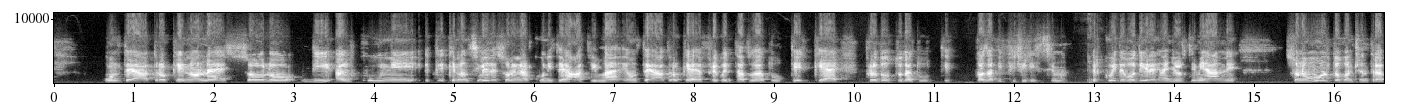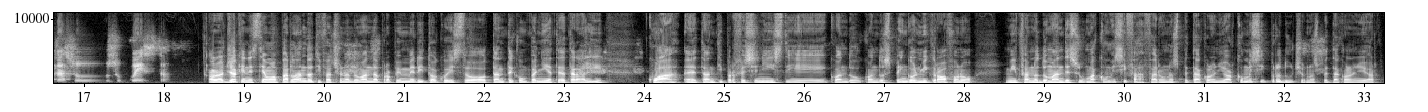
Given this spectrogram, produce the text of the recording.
un teatro che non è solo di alcuni, che non si vede solo in alcuni teatri, ma è un teatro che è frequentato da tutti, che è prodotto da tutti, cosa difficilissima. Per cui devo dire che negli ultimi anni sono molto concentrata su, su questo. Allora, già che ne stiamo parlando, ti faccio una domanda proprio in merito a questo. Tante compagnie teatrali qua, eh, tanti professionisti, quando, quando spengo il microfono mi fanno domande su ma come si fa a fare uno spettacolo a New York? Come si produce uno spettacolo a New York?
